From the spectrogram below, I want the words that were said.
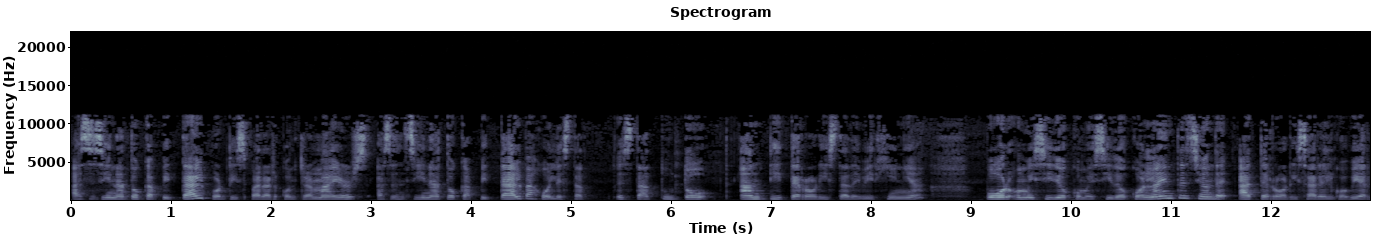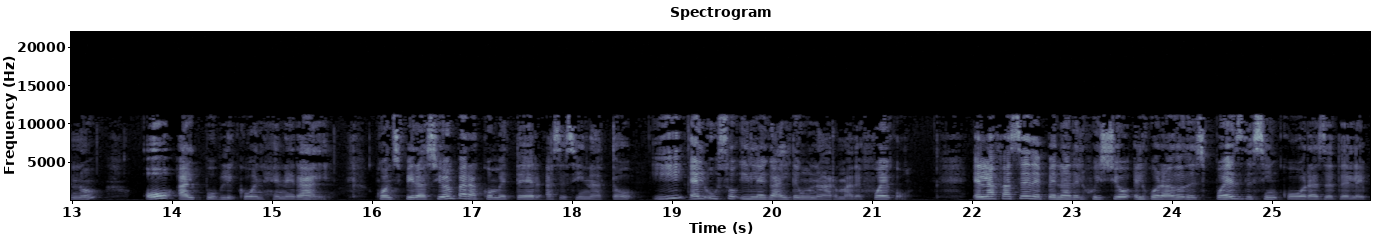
Asesinato capital por disparar contra Myers, asesinato capital bajo el estatuto Estatuto Antiterrorista de Virginia por homicidio cometido con la intención de aterrorizar el gobierno o al público en general, conspiración para cometer asesinato y el uso ilegal de un arma de fuego. En la fase de pena del juicio, el jurado, después de cinco horas de,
